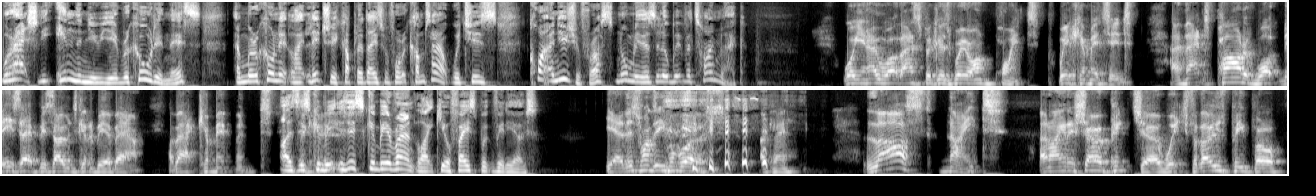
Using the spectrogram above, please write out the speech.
we're actually in the new year recording this, and we're recording it like literally a couple of days before it comes out, which is quite unusual for us. Normally, there's a little bit of a time lag. Well, you know what? That's because we're on point. We're committed. And that's part of what this episode is going to be about, about commitment. Oh, is this be? Is this gonna be a rant like your Facebook videos? Yeah, this one's even worse. okay. Last night, and I'm going to show a picture, which for those people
